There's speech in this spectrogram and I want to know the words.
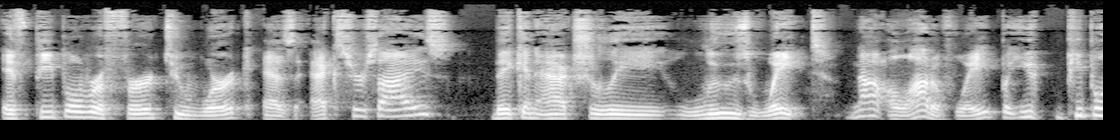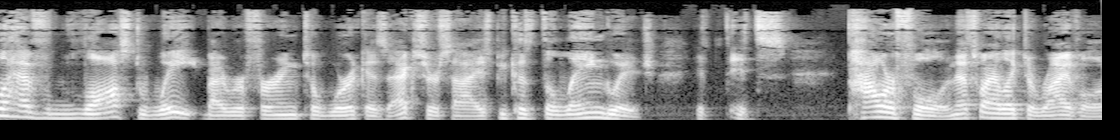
if people refer to work as exercise, they can actually lose weight. Not a lot of weight, but you people have lost weight by referring to work as exercise because the language it, it's powerful, and that's why I like to rival.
